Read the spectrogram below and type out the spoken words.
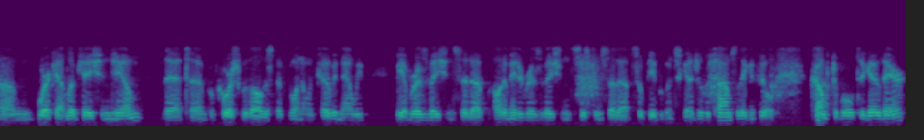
um, workout location gym. That, uh, of course, with all this stuff going on with COVID now, we we have reservations set up, automated reservation system set up, so people can schedule the time so they can feel comfortable to go there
